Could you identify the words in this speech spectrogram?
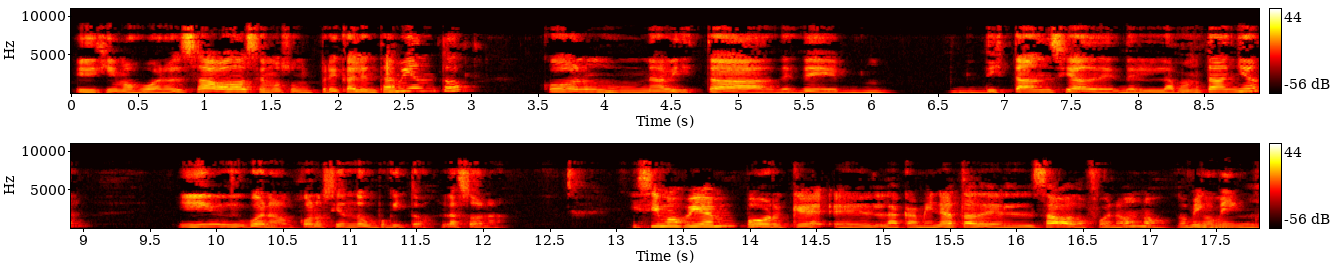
y dijimos, bueno, el sábado hacemos un precalentamiento con una vista desde distancia de, de la montaña y bueno, conociendo un poquito la zona. Hicimos bien porque eh, la caminata del sábado fue, ¿no? No, domingo. Domingo.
